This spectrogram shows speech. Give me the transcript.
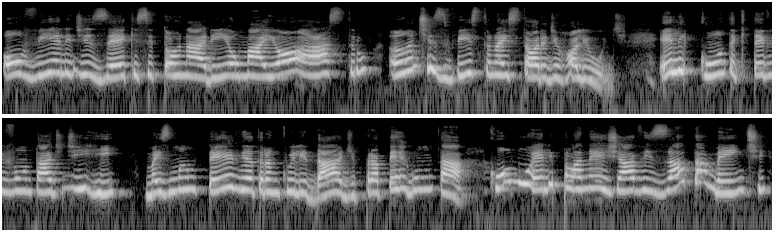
ouvi ele dizer que se tornaria o maior astro antes visto na história de Hollywood. Ele conta que teve vontade de rir, mas manteve a tranquilidade para perguntar como ele planejava exatamente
